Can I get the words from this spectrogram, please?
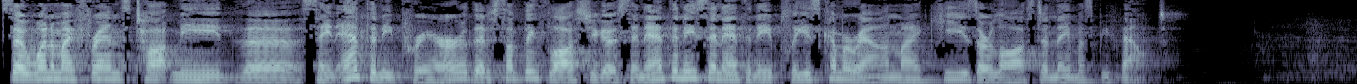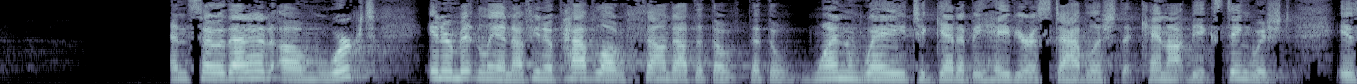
so one of my friends taught me the St. Anthony prayer that if something's lost, you go, St. Anthony, St. Anthony, please come around. My keys are lost and they must be found. And so that had um, worked intermittently enough. You know, Pavlov found out that the, that the one way to get a behavior established that cannot be extinguished is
